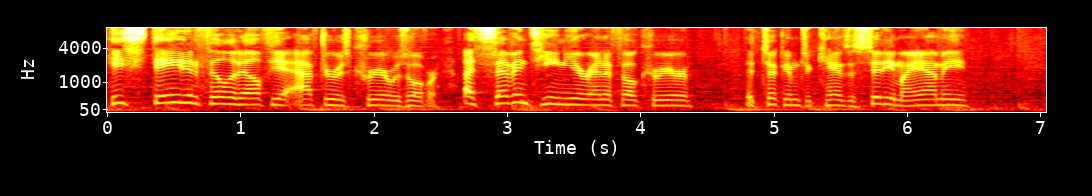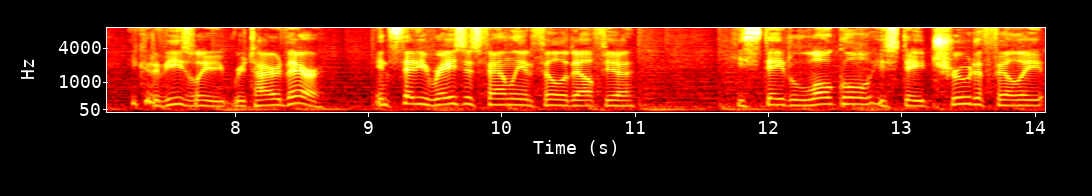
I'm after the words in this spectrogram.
He stayed in Philadelphia after his career was over. A 17 year NFL career that took him to Kansas City, Miami. He could have easily retired there. Instead, he raised his family in Philadelphia. He stayed local, he stayed true to Philly,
